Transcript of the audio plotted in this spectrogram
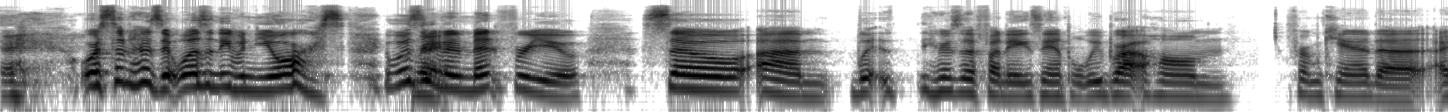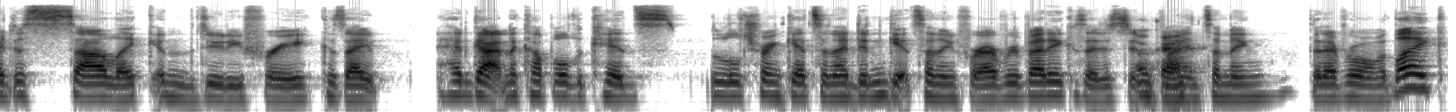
or sometimes it wasn't even yours. It wasn't even meant for you. So um, w- here's a funny example. We brought home from Canada. I just saw like in the duty free because I had gotten a couple of the kids little trinkets and I didn't get something for everybody because I just didn't okay. find something that everyone would like.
